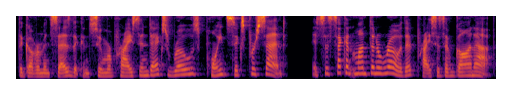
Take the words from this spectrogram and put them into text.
The government says the consumer price index rose 0.6%. It's the second month in a row that prices have gone up.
